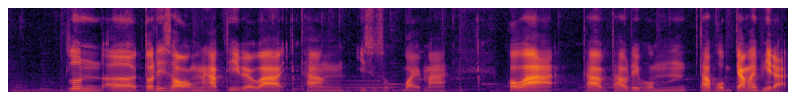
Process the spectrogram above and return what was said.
2 รุ่นเอ่อตัวที่ 2 นะครับ ที่แบบว่าทาง i s u z u บ่อยมา เพราะว่าถ้าเท่าที่ผมถ้าผมจำไม่ผิดอะ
